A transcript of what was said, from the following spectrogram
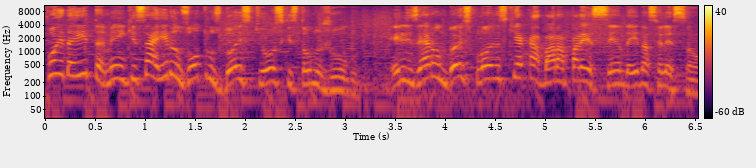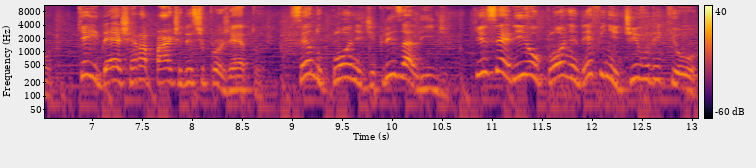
Foi daí também que saíram os outros dois Kyos que estão no jogo. Eles eram dois clones que acabaram aparecendo aí na seleção. K-Dash era parte deste projeto, sendo clone de Chrysalid, que seria o clone definitivo de Kyo,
